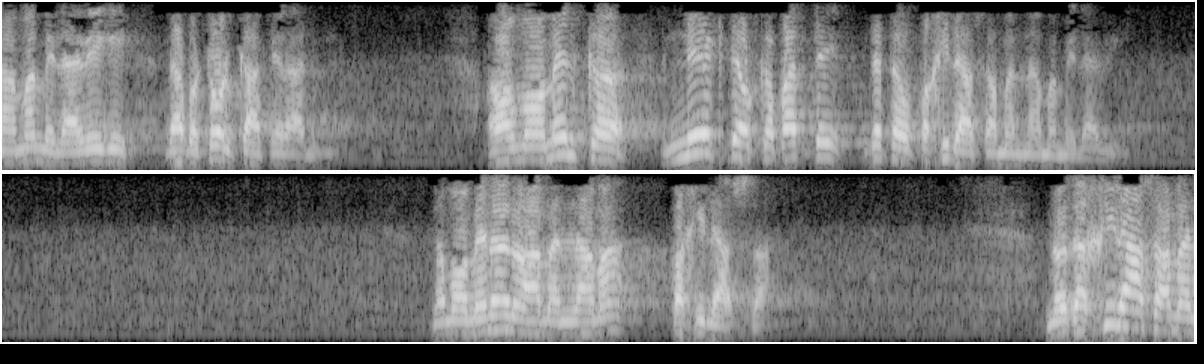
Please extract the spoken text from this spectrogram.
نامه ملاویږي دا به ټول کافران وي او مؤمن که نیک دی او که بد دی ده ته په ښي لاس عمل نامه ملاویږي د مؤمنانو عمل نامه په خلاف سره نو د خلاف عمل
